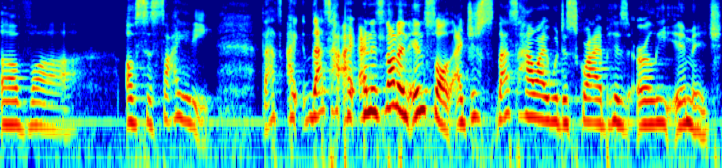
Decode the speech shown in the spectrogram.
Of uh of society that's I, that's how I, and it's not an insult. I just that's how I would describe his early image.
